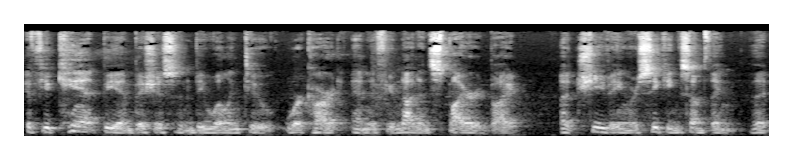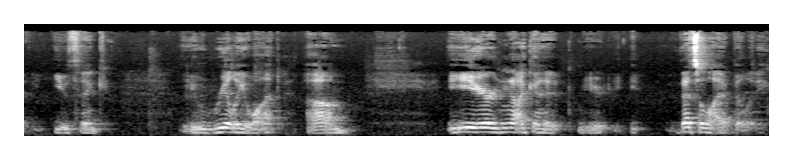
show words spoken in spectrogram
if you can't be ambitious and be willing to work hard, and if you're not inspired by achieving or seeking something that you think you really want, um, you're not going to. That's a liability.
